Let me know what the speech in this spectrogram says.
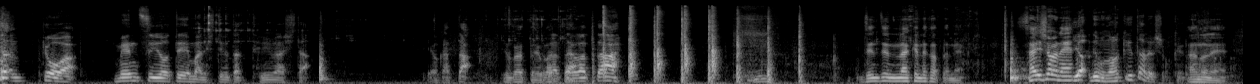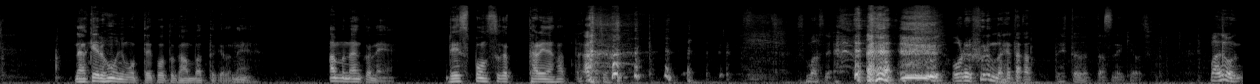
た。今日はめんつゆをテーマにして歌ってみました。よかった。よかったよかっよかったよかた。った全然泣けなかったね。最初はねいやでも泣けたでしょ結構。あのね泣ける方に持っていこうと頑張ったけどね、あんまなんかねレスポンスが足りなかったません 俺振るの下手か下手だったっすね今日はちょっと。まあでも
